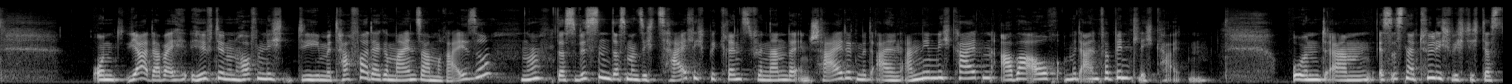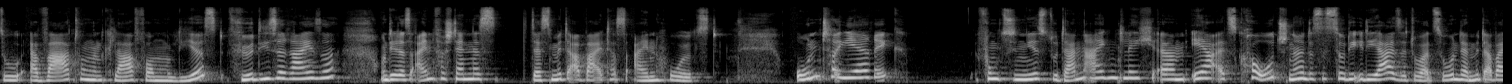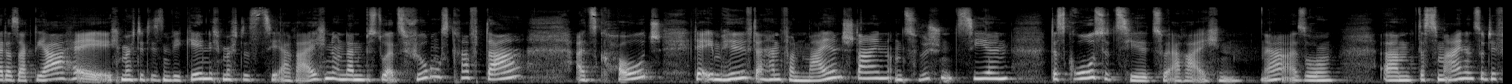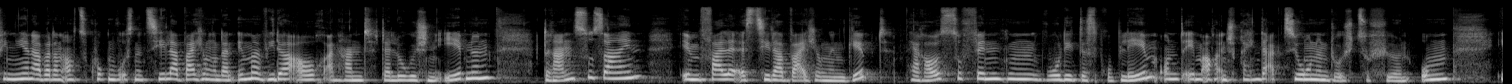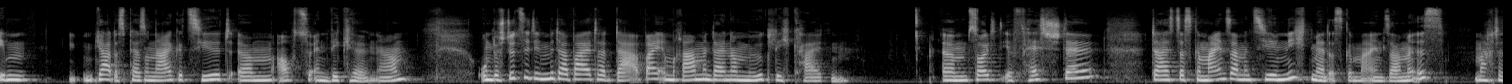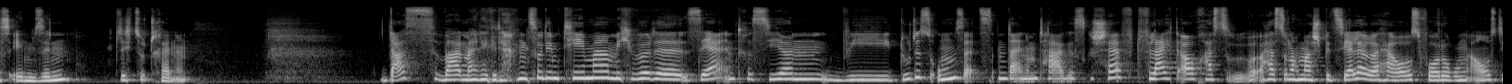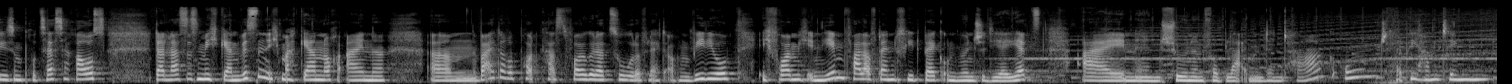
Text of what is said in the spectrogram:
Und ja, dabei hilft dir nun hoffentlich die Metapher der gemeinsamen Reise. Ne? Das Wissen, dass man sich zeitlich begrenzt füreinander entscheidet mit allen Annehmlichkeiten, aber auch mit allen Verbindlichkeiten. Und ähm, es ist natürlich wichtig, dass du Erwartungen klar formulierst für diese Reise und dir das Einverständnis des Mitarbeiters einholst. Unterjährig funktionierst du dann eigentlich ähm, eher als Coach? Ne? Das ist so die Idealsituation. Der Mitarbeiter sagt, ja, hey, ich möchte diesen Weg gehen, ich möchte das Ziel erreichen. Und dann bist du als Führungskraft da, als Coach, der eben hilft, anhand von Meilensteinen und Zwischenzielen das große Ziel zu erreichen. Ja, also ähm, das zum einen zu definieren, aber dann auch zu gucken, wo ist eine Zielerreichung und dann immer wieder auch anhand der logischen Ebenen dran zu sein, im Falle es Zielabweichungen gibt, herauszufinden, wo liegt das Problem und eben auch entsprechende Aktionen durchzuführen, um eben ja, das Personal gezielt ähm, auch zu entwickeln. Ja. Unterstütze den Mitarbeiter dabei im Rahmen deiner Möglichkeiten. Ähm, solltet ihr feststellen, da es das gemeinsame Ziel nicht mehr das gemeinsame ist, macht es eben Sinn, sich zu trennen. Das waren meine Gedanken zu dem Thema. Mich würde sehr interessieren, wie du das umsetzt in deinem Tagesgeschäft. Vielleicht auch hast, hast du noch mal speziellere Herausforderungen aus diesem Prozess heraus. Dann lass es mich gern wissen. Ich mache gern noch eine ähm, weitere Podcast-Folge dazu oder vielleicht auch ein Video. Ich freue mich in jedem Fall auf dein Feedback und wünsche dir jetzt einen schönen verbleibenden Tag und Happy Hunting.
